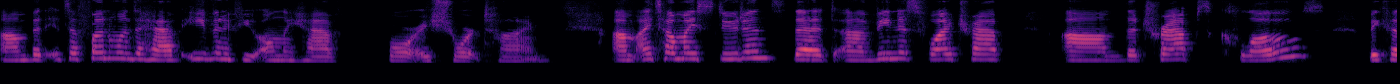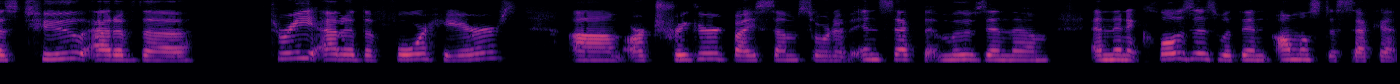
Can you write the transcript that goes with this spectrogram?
um, but it's a fun one to have even if you only have for a short time. Um, I tell my students that uh, Venus flytrap, um, the traps close because two out of the three out of the four hairs um, are triggered by some sort of insect that moves in them, and then it closes within almost a second,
